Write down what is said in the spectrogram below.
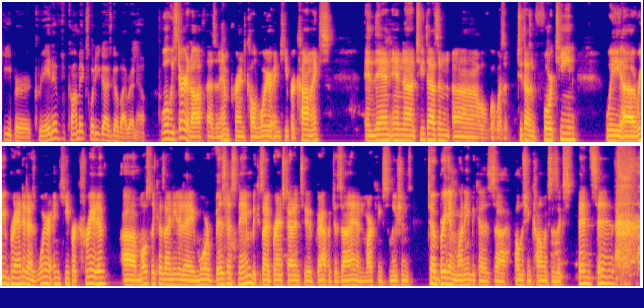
Keeper Creative Comics. What do you guys go by right now? Well, we started off as an imprint called Warrior Innkeeper Comics, and then in uh, 2000, uh, what was it? 2014, we uh, rebranded as Warrior Innkeeper Creative um, mostly because I needed a more business name because I branched out into graphic design and marketing solutions to bring in money because uh, publishing comics is expensive.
